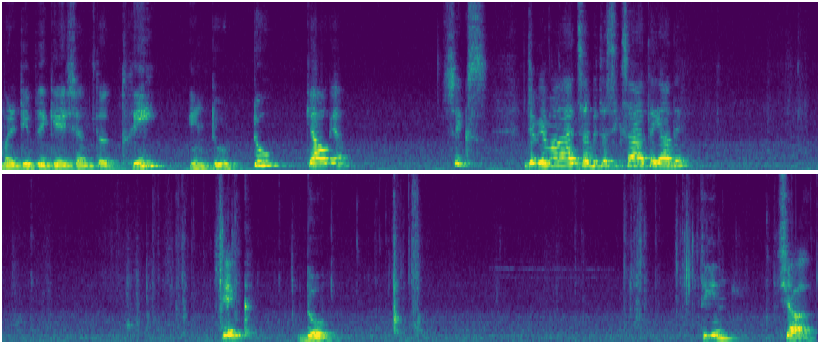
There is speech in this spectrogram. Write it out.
मल्टीप्लीकेशन तो थ्री इंटू टू क्या हो गया? सिक्स जब ये हमारा आंसर भी तो सिक्स आया था, याद है? एक, दो। तीन। चार,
